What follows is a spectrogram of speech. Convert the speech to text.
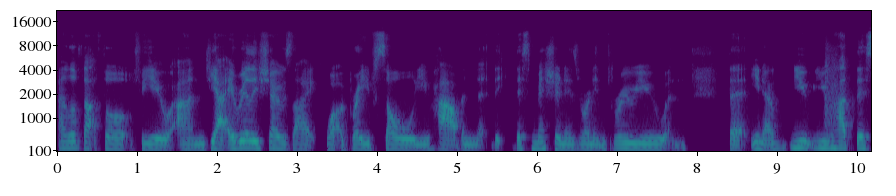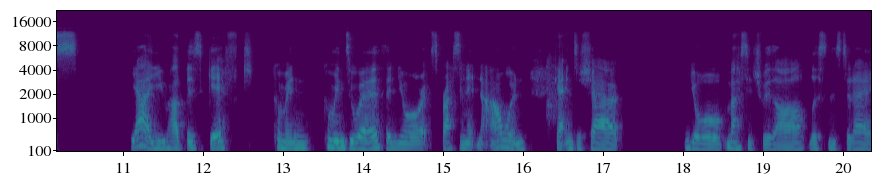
i love that thought for you. And yeah it really shows like what a brave soul you have and that, that this mission is running through you and that you know you you had this yeah you had this gift coming coming to earth and you're expressing it now and getting to share your message with our listeners today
